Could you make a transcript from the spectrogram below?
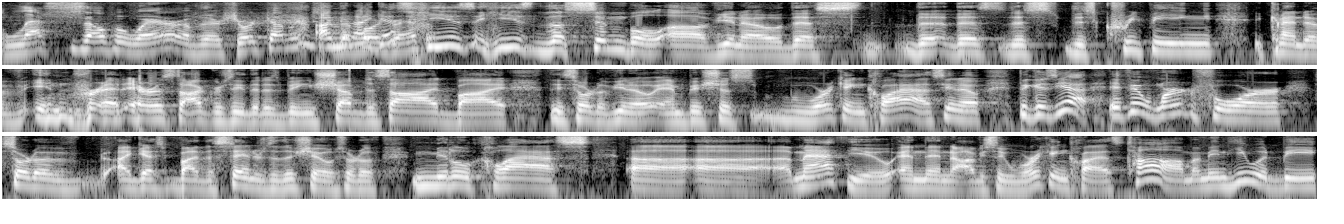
less self-aware of their shortcomings? I mean, I guess he's he's the symbol of you know this the, this this this creeping kind of inbred aristocracy that is being shoved aside by the sort of you know ambitious working class. You know, because yeah, if it weren't for sort of I guess by the standards of the show, sort of middle class uh, uh, Matthew, and then obviously working class Tom. I mean, he would be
